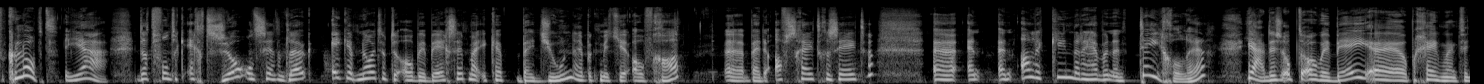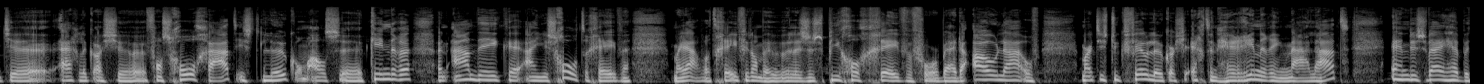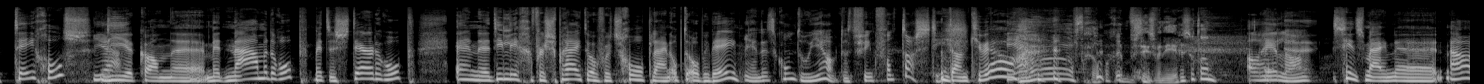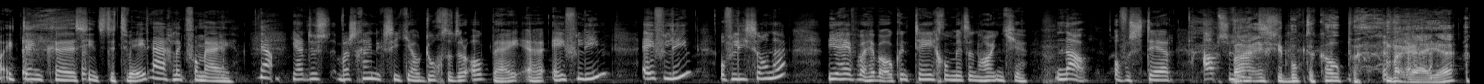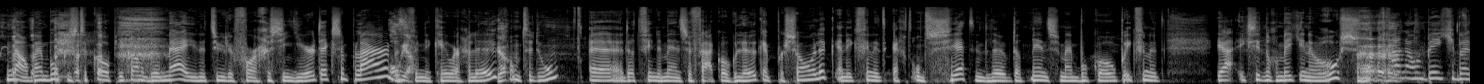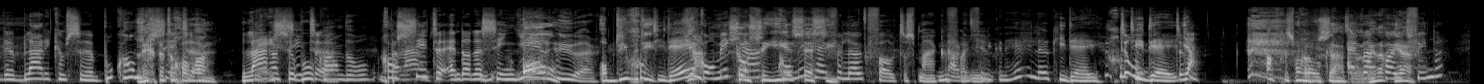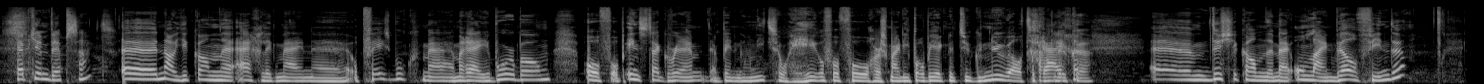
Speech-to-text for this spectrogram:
Klopt. Ja, dat vond ik echt zo ontzettend leuk. Ik heb nooit op de OBB gezet, maar ik heb bij June heb ik met je over gehad. Uh, bij de afscheid gezeten. Uh, en, en alle kinderen hebben een tegel, hè? Ja, dus op de OBB, uh, eh, op een gegeven moment, dat je eigenlijk als je van school gaat, is het leuk om als kinderen een aandeken aan je school te geven. Maar ja, wat geef je dan? We hebben wel eens een spiegel gegeven voor bij de aula. Of, maar het is natuurlijk veel leuker als je echt een herinnering nalaat. En dus wij hebben tegels ja. die je kan met namen erop, met een ster erop. En die liggen verspreid over het schoolplein op de OBB. Ja, dat komt door jou. Dat vind ik fantastisch. Dankjewel. Ja. Wat grappig. Sinds wanneer is het dan? Al heel lang. Uh, sinds mijn, uh, nou, ik denk uh, sinds de tweede eigenlijk van mij. Ja. ja, dus waarschijnlijk zit jouw dochter er ook bij. Evelien? Evelien? Of Lisanne? Die heeft, we hebben ook een tegel met een handje. Nou, of een ster. Absoluut. Waar is je boek te koop, Marije? nou, mijn boek is te koop. Je kan het bij mij natuurlijk voor een gesigneerd exemplaar. Oh, dat vind ik heel erg leuk ja. om te doen. Uh, dat vinden mensen vaak ook leuk en persoonlijk. En ik vind het echt ontzettend leuk dat mensen mijn boek kopen. Ik vind het. Ja, ik zit nog een beetje in een roes. Ga nou een beetje bij de Blaricumse boekhandel Ligt er toch al lang? Larense nee, boekhandel. Gewoon zitten en dan een signeeruur. Oh, op die manier. Goed idee. Ja, kom ik, Zo'n eh, kom ik even leuk foto's maken nou, van dat vind ik een heel leuk idee. Goed idee. Ja, afgesproken. en waar kan je het vinden? Heb je een website? Uh, nou, je kan uh, eigenlijk mijn uh, op Facebook, Marije Boerboom. Of op Instagram. Daar ben ik nog niet zo heel veel volgers. Maar die probeer ik natuurlijk nu wel te Gaat krijgen. Ehm, dus je kan mij online wel vinden.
